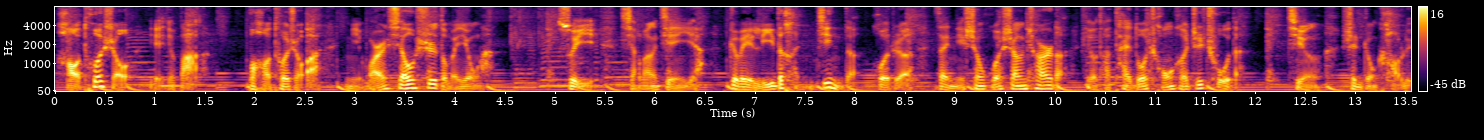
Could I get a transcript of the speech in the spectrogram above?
好脱手也就罢了。不好脱手啊！你玩消失都没用啊！所以小狼建议啊，各位离得很近的，或者在你生活商圈的有他太多重合之处的，请慎重考虑，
